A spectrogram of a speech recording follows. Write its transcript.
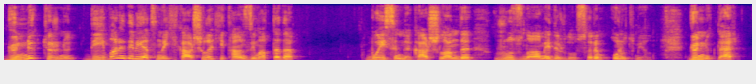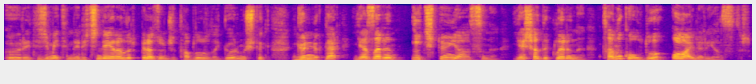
Günlük türünün divan edebiyatındaki karşılığı ki Tanzimat'ta da bu isimle karşılandı. Ruznamedir dostlarım unutmayalım. Günlükler öğretici metinler içinde yer alır. Biraz önce tabloda da görmüştük. Günlükler yazarın iç dünyasını, yaşadıklarını, tanık olduğu olayları yansıtır.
